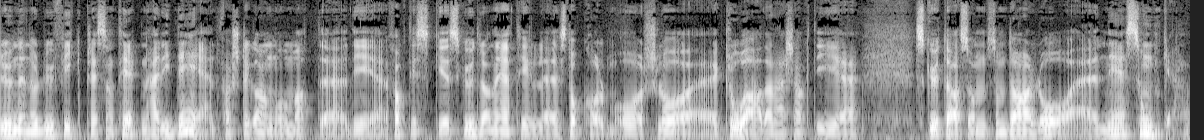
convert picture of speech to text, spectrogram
Rune, når du fikk presentert denne ideen første gang om at eh, de faktisk skulle ned til eh, Stockholm og slå kloa, hadde nær sagt, i skuta som, som, da lå nedsunket,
